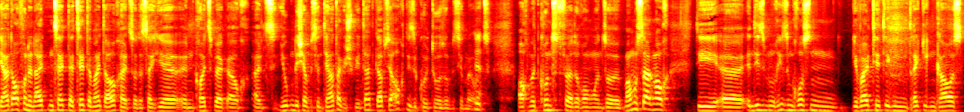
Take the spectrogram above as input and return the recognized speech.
Der hat auch von den alten Zeiten erzählt, der meinte auch halt so, dass er hier in Kreuzberg auch als Jugendlicher ein bisschen Theater gespielt hat. Gab es ja auch diese Kultur so ein bisschen bei uns. Auch mit Kunstförderung und so. Man muss sagen, auch die äh, in diesem riesengroßen, gewalttätigen, dreckigen Chaos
